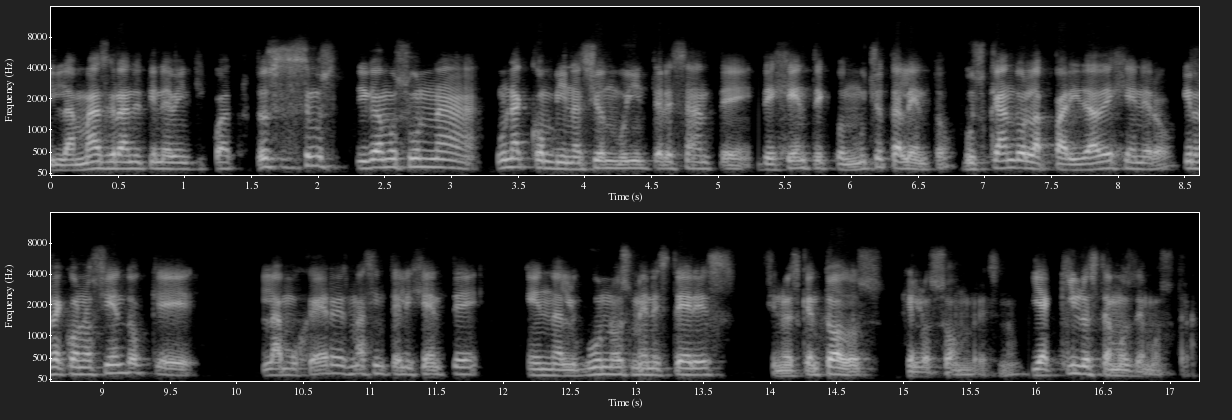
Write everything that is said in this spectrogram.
y la más grande tiene 24. Entonces hacemos, digamos, una, una combinación muy interesante de gente con mucho talento, buscando la paridad de género y reconociendo que la mujer es más inteligente en algunos menesteres, si no es que en todos, que los hombres, ¿no? Y aquí lo estamos demostrando.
